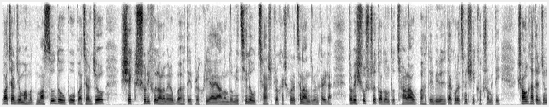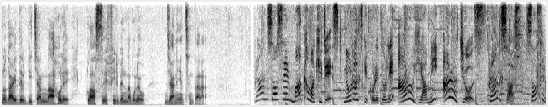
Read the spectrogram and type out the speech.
উপাচার্য মোহাম্মদ মাসুদ ও উপ উপাচার্য শেখ শরীফুল আলমের অব্যাহতির প্রক্রিয়ায় আনন্দ মিছিল উচ্ছ্বাস প্রকাশ করেছেন আন্দোলনকারীরা। তবে সুষ্ঠু তদন্ত ছাড়া অব্যাহতির বিরোধিতা করেছেন শিক্ষক সমিতি। সংঘাতের জন্য দায়ীদের বিচার না হলে ক্লাসে ফিরবেন না বলেও জানিয়েছেন তারা। প্রাণ সসের মাখামাখি টেস্ট। নুডলসকে করে তোলে আরও ইয়ামি, আরও জোস। প্রাণ সস, সসের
